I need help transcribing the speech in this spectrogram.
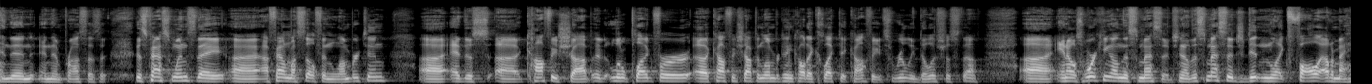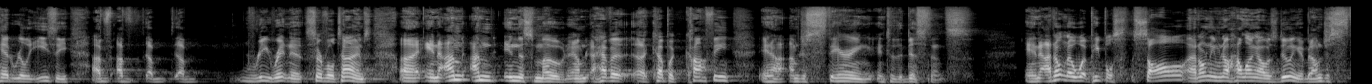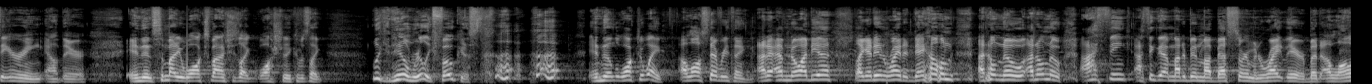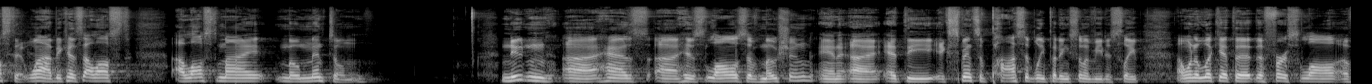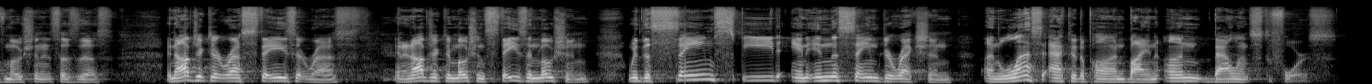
and then and then process it. This past Wednesday, uh, I found myself in Lumberton uh, at this uh, coffee shop. A little plug for a coffee shop in Lumberton called Eclectic Coffee. It's really delicious stuff. Uh, and I was working on this message. Now, this message didn't like fall out of my head really easy. I've, I've, I've, I've rewritten it several times. Uh, and I'm, I'm in this mode. I have a, a, cup of coffee and I'm just staring into the distance. And I don't know what people saw. I don't even know how long I was doing it, but I'm just staring out there. And then somebody walks by and she's like, washing it. was like, look at him, really focused. and then walked away. I lost everything. I have no idea. Like I didn't write it down. I don't know. I don't know. I think I think that might have been my best sermon right there, but I lost it. Why? Because I lost I lost my momentum. Newton uh, has uh, his laws of motion, and uh, at the expense of possibly putting some of you to sleep, I want to look at the, the first law of motion. It says this An object at rest stays at rest, and an object in motion stays in motion with the same speed and in the same direction unless acted upon by an unbalanced force.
